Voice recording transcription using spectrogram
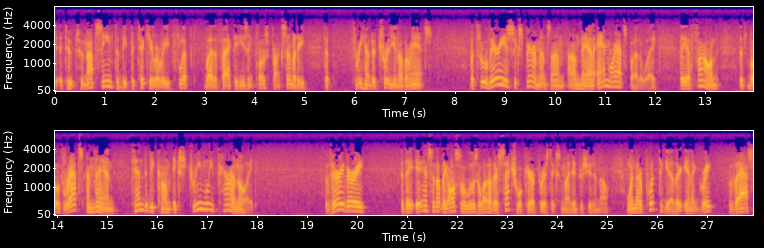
to, to not seem to be particularly flipped by the fact that he's in close proximity to 300 trillion other ants. But through various experiments on, on man and rats, by the way, they have found that both rats and man tend to become extremely paranoid. Very, very they incidentally also lose a lot of their sexual characteristics, might interest you to know, when they're put together in a great vast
